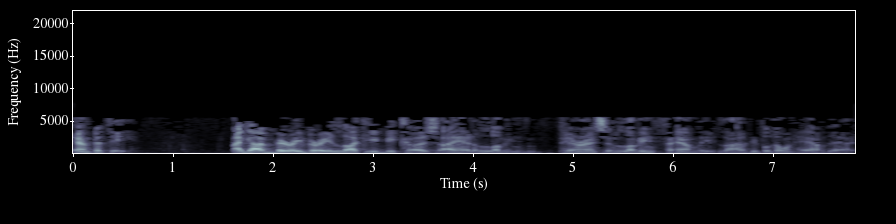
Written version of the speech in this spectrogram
Empathy. I got very, very lucky because I had a loving parents and loving family. A lot of people don't have that.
